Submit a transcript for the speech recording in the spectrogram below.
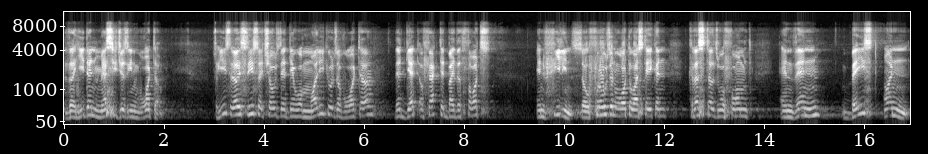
The Hidden Messages in Water. So his research shows that there were molecules of water that get affected by the thoughts and feelings. So frozen water was taken, crystals were formed, and then based on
